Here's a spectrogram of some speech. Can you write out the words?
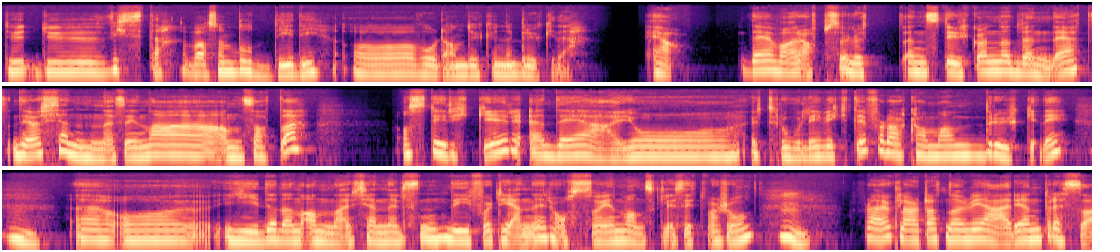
Du, du visste hva som bodde i de, og hvordan du kunne bruke det. Ja det var absolutt en styrke og en nødvendighet. Det å kjenne sine ansatte og styrker, det er jo utrolig viktig, for da kan man bruke de. Mm. Eh, og gi de den anerkjennelsen de fortjener, også i en vanskelig situasjon. Mm. For det er jo klart at når vi er i en pressa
